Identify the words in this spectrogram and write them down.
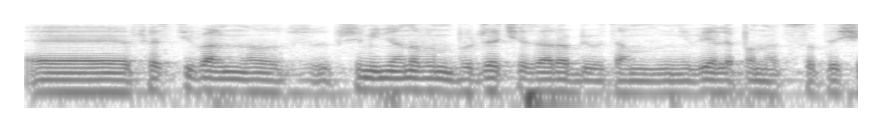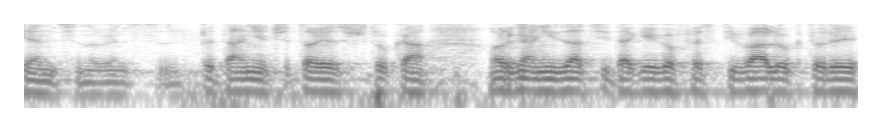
E, Festiwal no, przy milionowym budżecie zarobił tam niewiele ponad 100 tysięcy, no więc pytanie, czy to jest sztuka organizacji takiego festiwalu, który,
